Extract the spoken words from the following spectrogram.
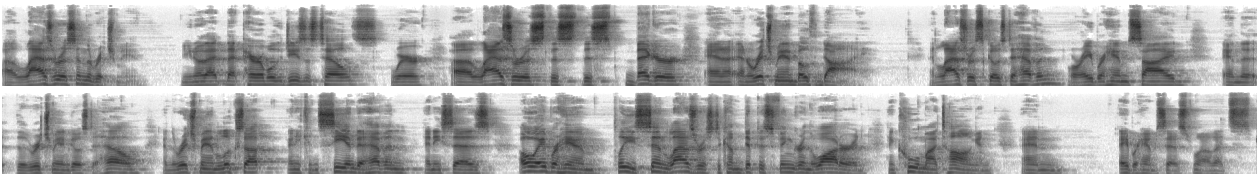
uh, Lazarus and the rich man. You know that, that parable that Jesus tells where uh, Lazarus, this, this beggar, and a, and a rich man both die. And Lazarus goes to heaven, or Abraham's side, and the, the rich man goes to hell. And the rich man looks up and he can see into heaven and he says, Oh, Abraham, please send Lazarus to come dip his finger in the water and, and cool my tongue. And, and Abraham says, Well, that's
